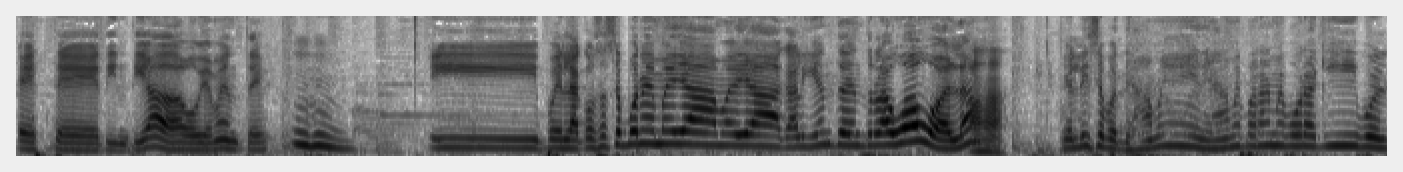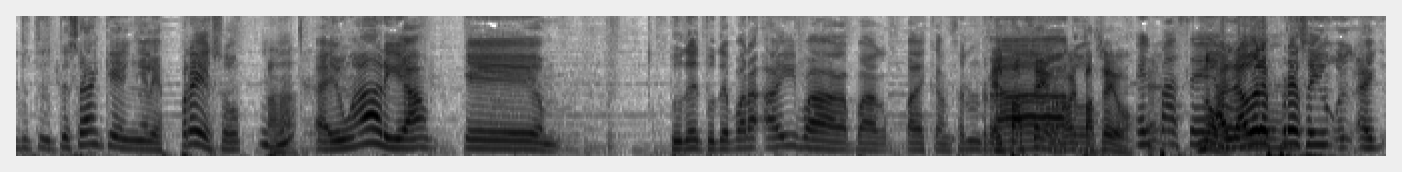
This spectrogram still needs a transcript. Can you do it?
este, tinteada, obviamente. Ujú. Y pues la cosa se pone media, media caliente dentro de la guagua, ¿verdad? Ajá. Y él dice, pues déjame, déjame pararme por aquí. Porque usted- ustedes saben que en el expreso Ajá. hay un área que tú te, tú te paras ahí para descansar un rato. El paseo, ¿no? El paseo. El paseo. No. Al lado del expreso hay, un- hay-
